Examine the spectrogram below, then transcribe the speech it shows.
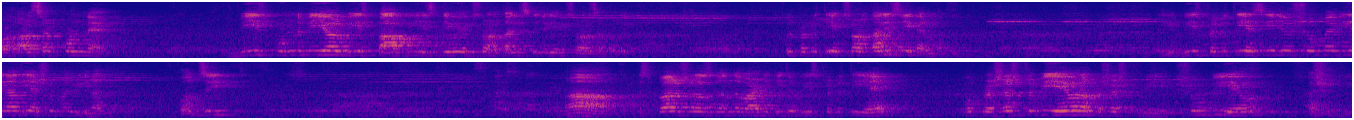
और अड़सठ पुण्य बीस पुण्य भी है और बीस पाप भी इसलिए वो एक सौ अड़तालीस की जगह एक सौ अड़सठ हो गई। कुल प्रकृति एक सौ अड़तालीस ही कर्म की लेकिन बीस प्रकृति ऐसी है जो शुभ में भी गिना दी अशुभ में भी गिना दी। कौन सी? हाँ स्पर्श रस गंध वर्ण की जो बीस प्रकृति है, वो प्रशस्त भी है और अप्रशस्त भी है। शुभ भी है और अशुभ भी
